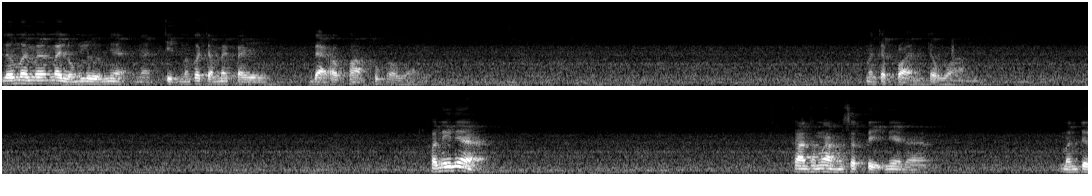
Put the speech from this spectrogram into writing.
แล้วไม่ไม่ไม่หลงลืมเนี่ยนะจิตมันก็จะไม่ไปแบกเอาความทุกข์เอาไว้ มันจะปล่อยมันจะวาง คราวนี้เนี่ย การทำงานของสติเนี่ยนะ มันจะ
